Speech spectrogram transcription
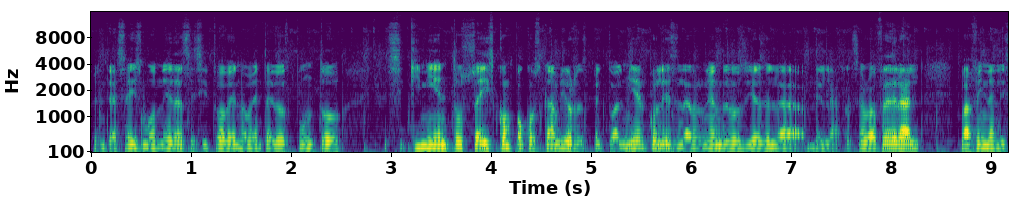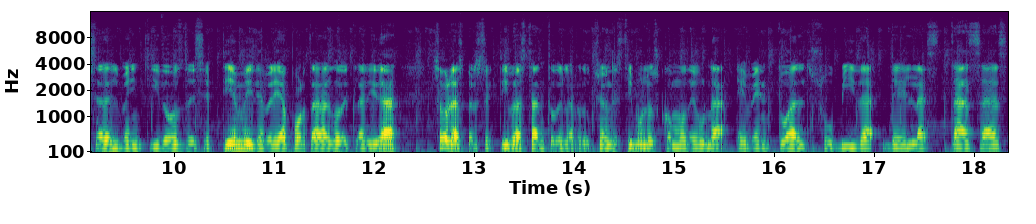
frente a seis monedas, se situaba en 92.506 con pocos cambios respecto al miércoles. La reunión de dos días de la, de la Reserva Federal va a finalizar el 22 de septiembre y debería aportar algo de claridad sobre las perspectivas tanto de la reducción de estímulos como de una eventual subida de las tasas.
